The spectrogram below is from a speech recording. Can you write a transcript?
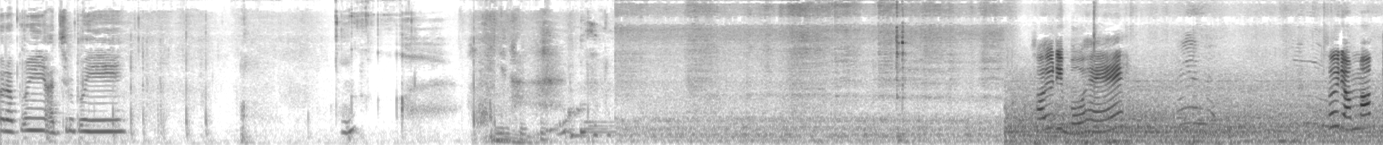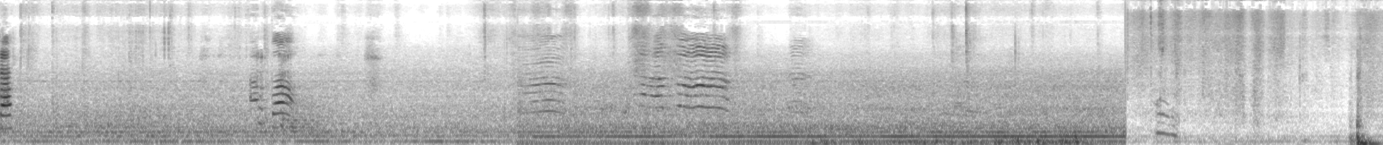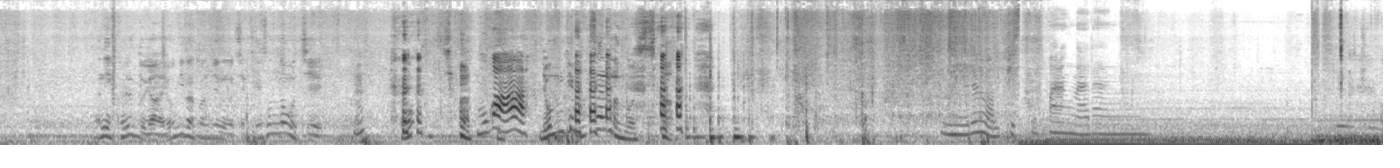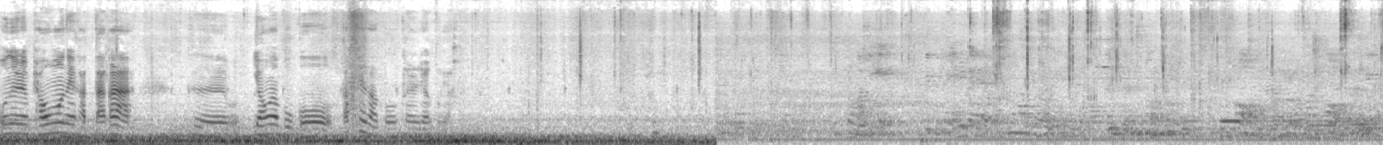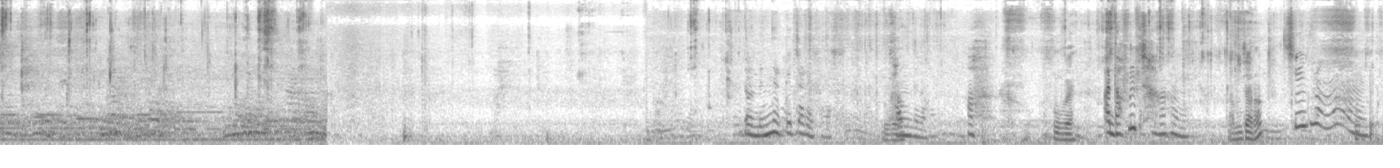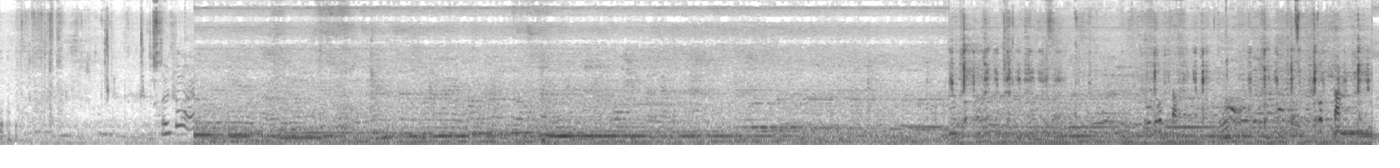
소율아 뿌이 아침 뿌이 서율이 뭐해? 서율이 엄마 없다 아빠. 아니 그래도 야 여기다 던지는 거 진짜 개선 넘었지. 응? 어? 진짜 뭐가? 연기 못살라 너 진짜. 오늘은 원피스 오빠랑 나랑 오늘은 병원에 갔다가 그 영화 보고 카페 가고 그러려고요. 나 맨날 끝자리에 가봤어. 가운데 나. 왜? 아 나 혼자 남자랑? 친구랑 얼마나? 무겁다. 무겁다.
